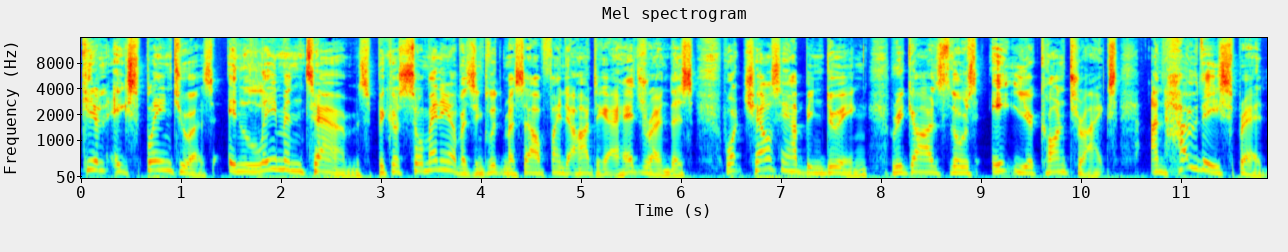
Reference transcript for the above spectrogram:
Kieran, explain to us in layman terms, because so many of us, including myself, find it hard to get our heads around this, what Chelsea have been doing regards those eight year contracts and how they spread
